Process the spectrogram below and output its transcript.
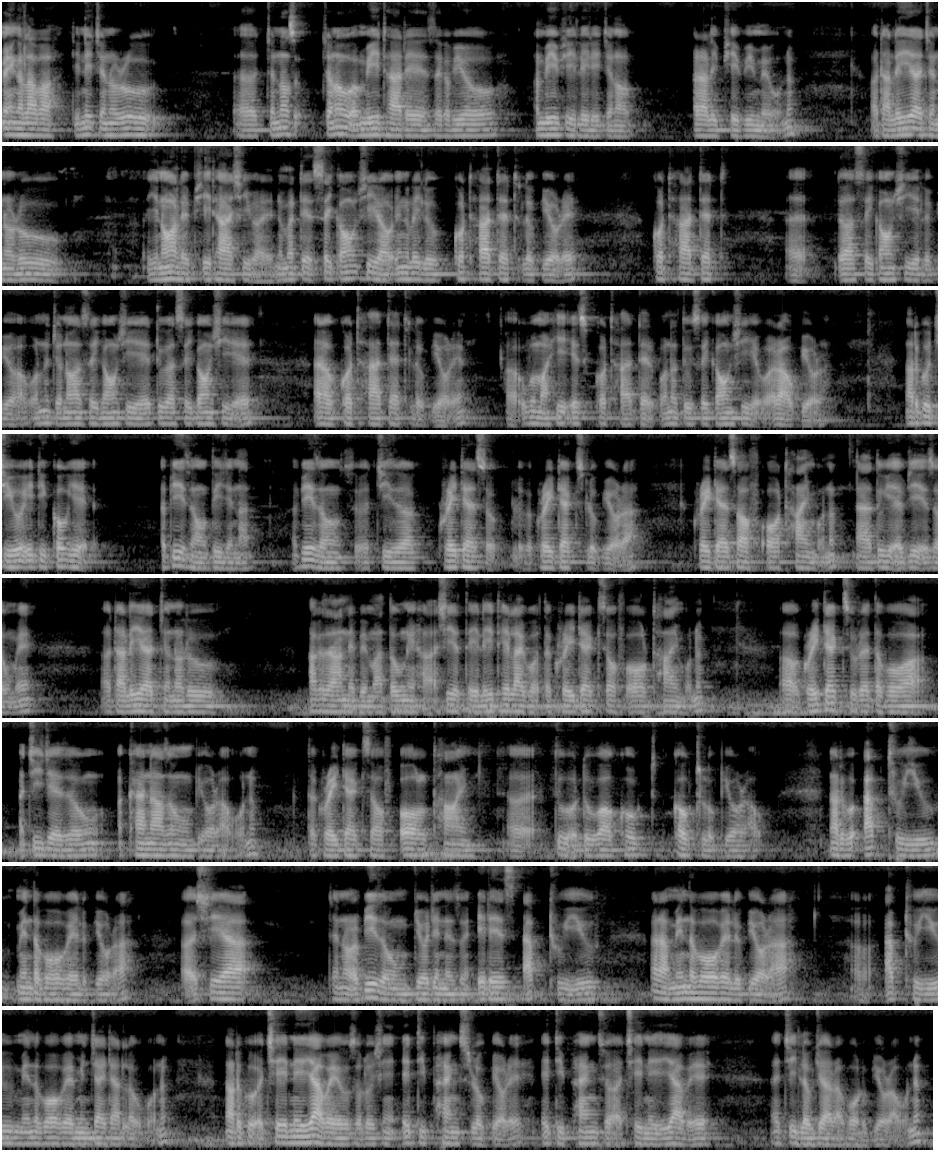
မင်္ဂလာပါဒီနေ့ကျွန်တော်တို့အဲကျွန်တော်ကျွန်တော်အမေးထားတဲ့စကားပြောအမေးဖြေလေးတွေကျွန်တော်အဲ့ဒါလေးဖြေပြီးမယ်ပေါ့နော်အဲဒါလေးကကျွန်တော်တို့အရင်တော့ကလည်းဖြေထားရှိပါတယ်နံပါတ်1စိတ်ကောင်းရှိတာကိုအင်္ဂလိပ်လို good hearted လို့ပြောတယ် good hearted အဲသူကစိတ်ကောင်းရှိရလို့ပြောတာပေါ့နော်ကျွန်တော်ကစိတ်ကောင်းရှိတယ်သူကစိတ်ကောင်းရှိတယ်အဲ့ဒါကို good hearted လို့ပြောတယ်ဥပမာ he is good hearted ပေါ့နော်သူစိတ်ကောင်းရှိရပေါ့အဲ့ဒါကိုပြောတာနောက်တစ်ခု GOAT ကုတ်ရဲ့ အပြည့်အစုံသိချင်တာအပြည့်အစုံဆိုကြည်ဆို greatest ဆို greatest လို့ပြောတာ greatest of all time ပေါ့နော်အဲသူရဲ့အပြည့်အစုံပဲအဲဒါလေးကကျွန်တော်တို့အကစားနယ်ပယ်မှာသုံးတဲ့ဟာအရှိအသေးလေးထည့်လိုက်ပေါ့ the greatest of all time ပေါ့နော်အဲ greatest ဆိုတဲ့သဘောကအကြီးကျယ်ဆုံးအခမ်းအနားဆုံးကိုပြောတာပေါ့နော် the greatest of all time အဲသူအတူက quote quote လို့ပြောတာပေါ့နောက်တစ်ခု up to you မင်းသဘောပဲလို့ပြောတာအရှိက ကျွန်တော်အပြည့်စုံပြောချင်တယ်ဆိုရင် it is up to you အဲ့ဒါမင်းသဘောပဲလို့ပြောတာဟို up to you မင်းသဘောပဲမင်းကြိုက်တာလုပ်ပေါ့နော်နောက်တစ်ခုအခြေအနေရပဲလို့ဆိုလို့ရှိရင် it depends လို့ပြောတယ် it depends ဆိုအခြေအနေရပဲအကြည့်လောက်ကြတာပေါ့လို့ပြောတာပေါ့နော်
